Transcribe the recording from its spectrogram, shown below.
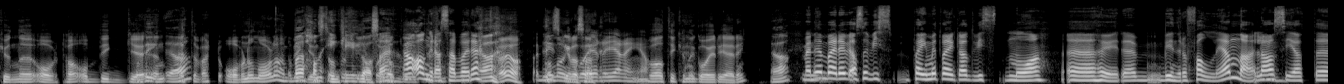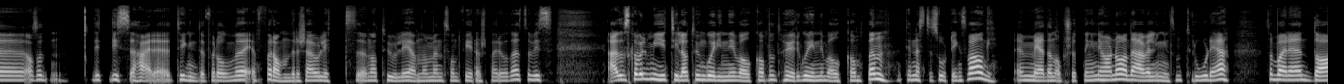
kunne overta og bygge, Og bygge- en, ja. etter hvert over noen år, da. Og bare han egentlig ikke ga seg. de Ja, angra seg bare. Ja. Ja, ja. De Han skulle angra gå i seg regjering, ja. på at de kunne gå i regjering. Men Men bare, altså hvis, poenget mitt var egentlig at hvis nå uh, Høyre begynner å falle igjen, da La oss si at uh, altså, disse her eh, tyngdeforholdene forandrer seg jo litt eh, naturlig gjennom en sånn fireårsperiode. Så hvis Nei, det skal vel mye til at hun går inn i valgkampen, at Høyre går inn i valgkampen til neste stortingsvalg eh, med den oppslutningen de har nå. Det er vel ingen som tror det. Så bare da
